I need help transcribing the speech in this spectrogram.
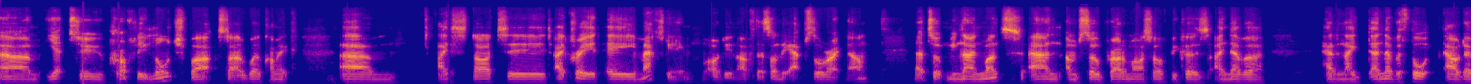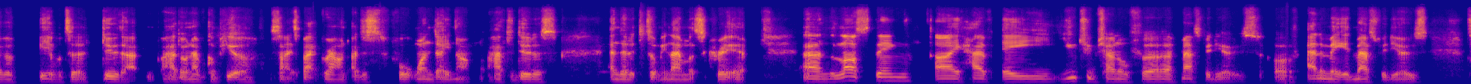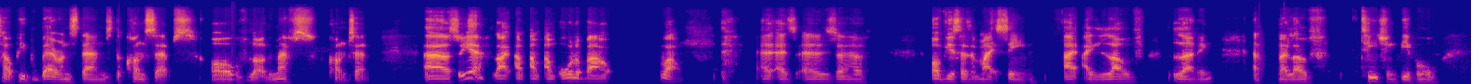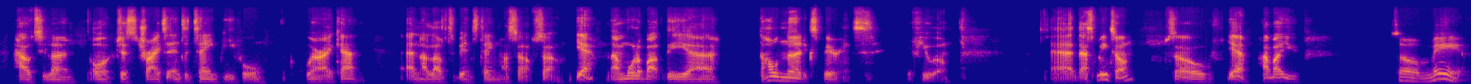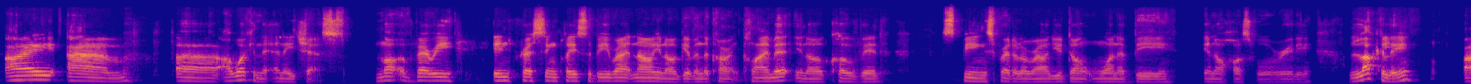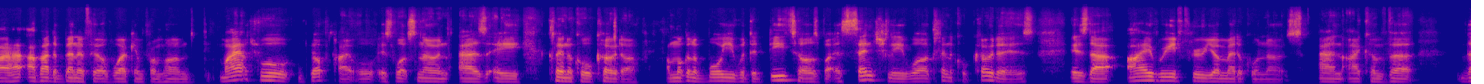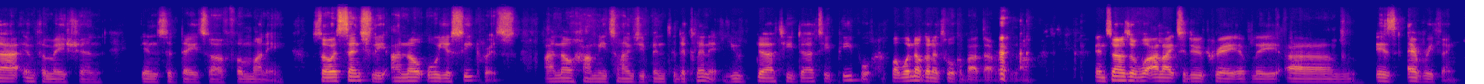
Um, yet to properly launch, but started webcomic. Um, I started, I created a maths game, oddly enough, that's on the App Store right now. That took me nine months, and I'm so proud of myself because I never had an I, I never thought I would ever be able to do that. I don't have a computer science background. I just thought one day, no, I have to do this, and then it took me nine months to create it. And the last thing, I have a YouTube channel for maths videos of animated maths videos to help people better understand the concepts of a lot of the maths content. Uh, so yeah, like I'm, I'm, I'm all about, well, as as uh, obvious as it might seem, I, I love learning and I love teaching people how to learn or just try to entertain people where I can. And I love to be entertained myself. So yeah, I'm all about the uh, the whole nerd experience, if you will. Uh, that's me, Tom. So yeah, how about you? So me, I am. Uh, I work in the NHS. Not a very interesting place to be right now. You know, given the current climate. You know, COVID being spread around. You don't want to be in a hospital, really. Luckily, I, I've had the benefit of working from home. My actual job title is what's known as a clinical coder. I'm not going to bore you with the details, but essentially, what a clinical coder is is that I read through your medical notes and I convert that information into data for money. So essentially, I know all your secrets. I know how many times you've been to the clinic, you dirty, dirty people. But we're not going to talk about that right now. In terms of what I like to do creatively, um, is everything.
